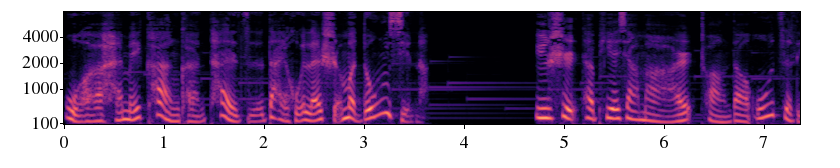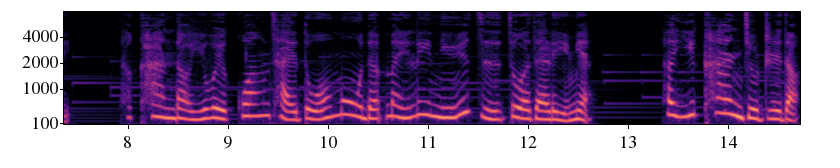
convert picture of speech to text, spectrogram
我还没看看太子带回来什么东西呢。”于是他撇下马儿，闯到屋子里。他看到一位光彩夺目的美丽女子坐在里面，他一看就知道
